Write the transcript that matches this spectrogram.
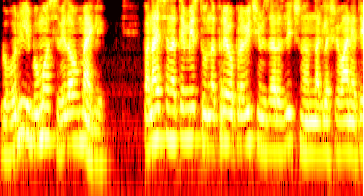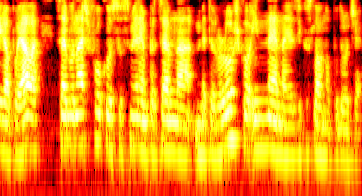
Govorili bomo seveda o megli. Pa naj se na tem mestu vnaprej opravičim za različno naglaševanje tega pojava, saj bo naš fokus usmerjen predvsem na meteorološko in ne na jezikoslovno področje.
